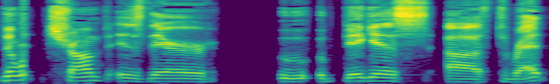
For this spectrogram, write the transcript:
the Trump is their biggest uh, threat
